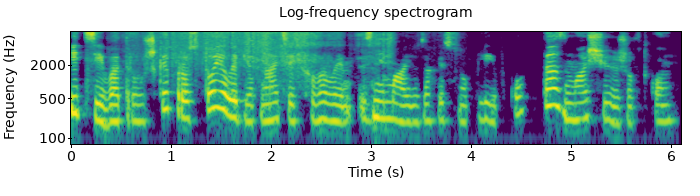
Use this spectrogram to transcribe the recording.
І ці ватрушки простояли 15 хвилин. Знімаю захисну плівку та змащую жовтком.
